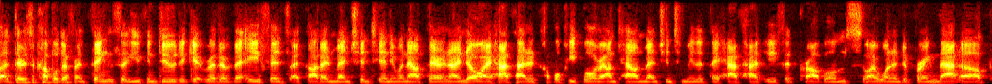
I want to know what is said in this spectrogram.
but there's a couple different things that you can do to get rid of the aphids. I thought I'd mention to anyone out there, and I know I have had a couple people around town mention to me that they have had aphid problems, so I wanted to bring that up.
